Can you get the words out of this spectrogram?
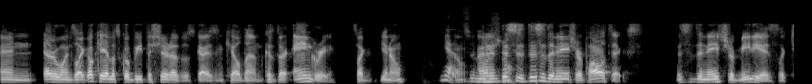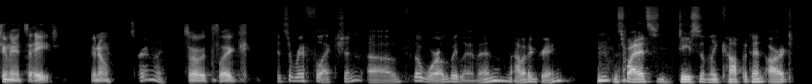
and everyone's like, okay, let's go beat the shit out of those guys and kill them because they're angry. It's like you know, Yeah, you know, and this is this is the nature of politics. This is the nature of media. It's like two minutes to eight. You know, certainly. so it's like It's a reflection of the world we live in. I would agree. Mhm. That's why it's decently competent art.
